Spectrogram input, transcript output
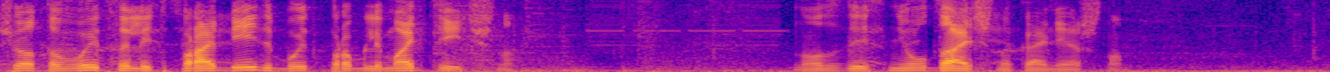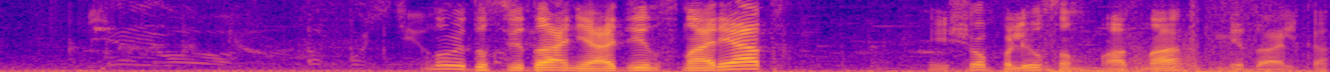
что-то выцелить, пробить будет проблематично. Но вот здесь неудачно, конечно. Ну и до свидания. Один снаряд. Еще плюсом одна медалька.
